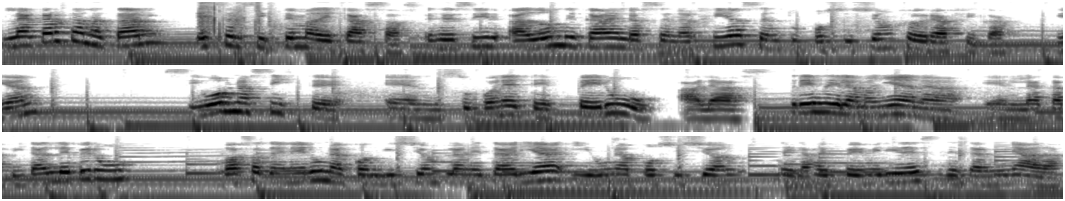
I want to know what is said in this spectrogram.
La carta natal es el sistema de casas, es decir, a dónde caen las energías en tu posición geográfica. Bien, si vos naciste en, suponete, Perú a las 3 de la mañana en la capital de Perú, vas a tener una condición planetaria y una posición de las efemérides determinada.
